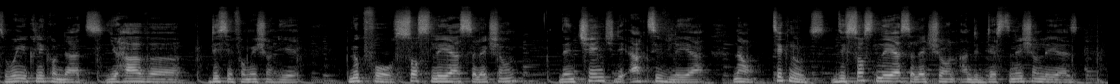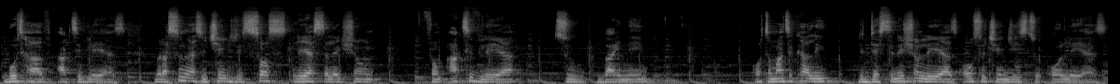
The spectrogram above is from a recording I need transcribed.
so when you click on that, you have uh, this information here. Look for source layer selection, then change the active layer. Now, take note, the source layer selection and the destination layers both have active layers. But as soon as you change the source layer selection from active layer to by name, automatically the destination layers also changes to all layers.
